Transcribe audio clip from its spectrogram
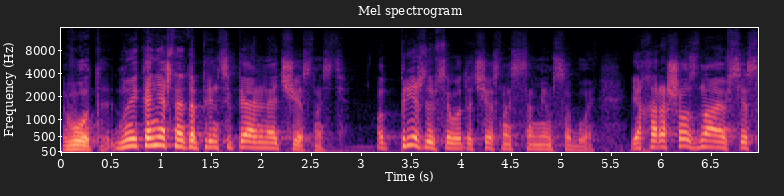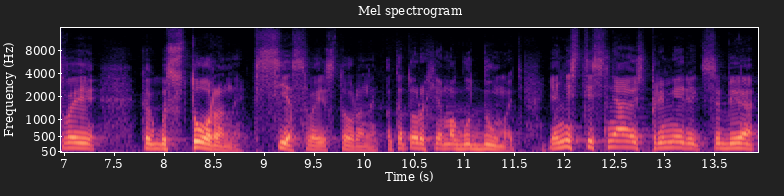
Вот. Ну и, конечно, это принципиальная честность. Вот прежде всего это честность с самим собой. Я хорошо знаю все свои как бы стороны, все свои стороны, о которых я могу думать. Я не стесняюсь примерить себе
